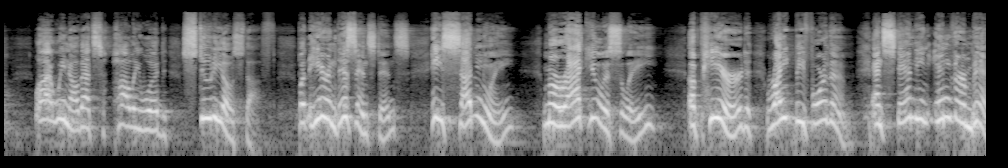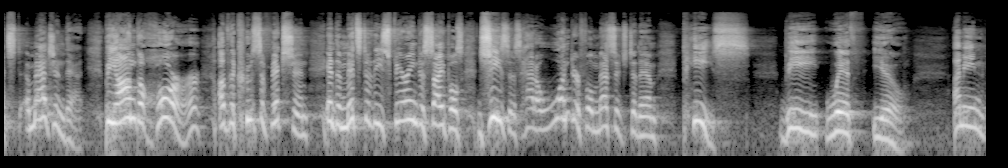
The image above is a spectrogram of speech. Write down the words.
Well, we know that's Hollywood studio stuff. But here in this instance, he suddenly, miraculously appeared right before them and standing in their midst. Imagine that. Beyond the horror of the crucifixion, in the midst of these fearing disciples, Jesus had a wonderful message to them Peace be with you. I mean,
